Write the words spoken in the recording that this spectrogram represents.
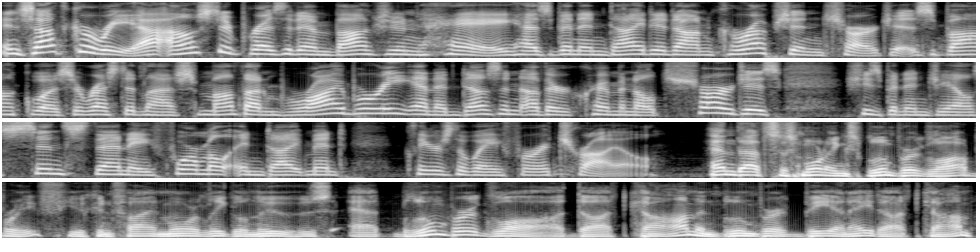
In South Korea, ousted President Park Geun-hye has been indicted on corruption charges. Bak was arrested last month on bribery and a dozen other criminal charges. She's been in jail since then. A formal indictment clears the way for a trial. And that's this morning's Bloomberg Law Brief. You can find more legal news at BloombergLaw.com and BloombergBNA.com.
